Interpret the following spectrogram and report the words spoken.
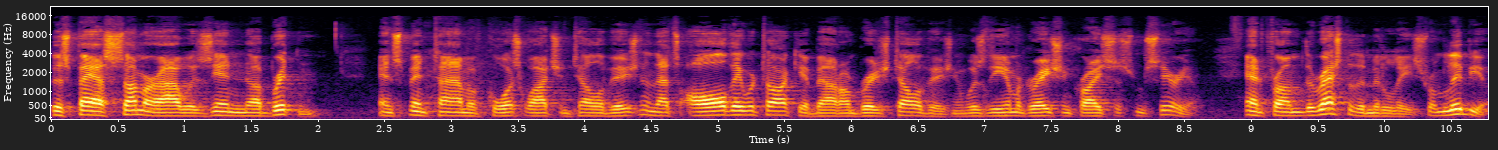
This past summer, I was in uh, Britain and spent time, of course, watching television, and that's all they were talking about on British television was the immigration crisis from Syria and from the rest of the Middle East, from Libya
